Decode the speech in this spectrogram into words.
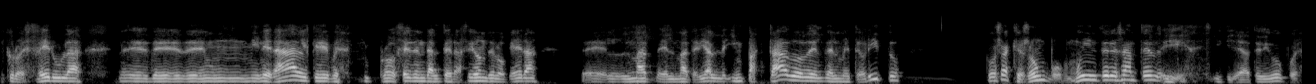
microesférula de, de, un mineral que proceden de alteración de lo que era el, material impactado del, meteorito, cosas que son pues, muy interesantes y, y ya te digo, pues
